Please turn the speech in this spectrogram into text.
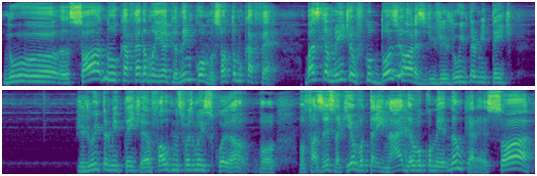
no, só no café da manhã, que eu nem como, só tomo café. Basicamente eu fico 12 horas de jejum intermitente. Jejum intermitente, eu falo como se fosse uma escolha. Não, vou, vou fazer isso daqui, eu vou treinar e daí eu vou comer. Não, cara, é só.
